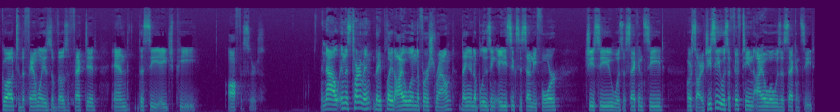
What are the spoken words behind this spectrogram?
go out to the families of those affected and the CHP officers. Now, in this tournament, they played Iowa in the first round. They ended up losing 86 to 74. GCU was a second seed. Or sorry, GCU was a 15, Iowa was a second seed.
